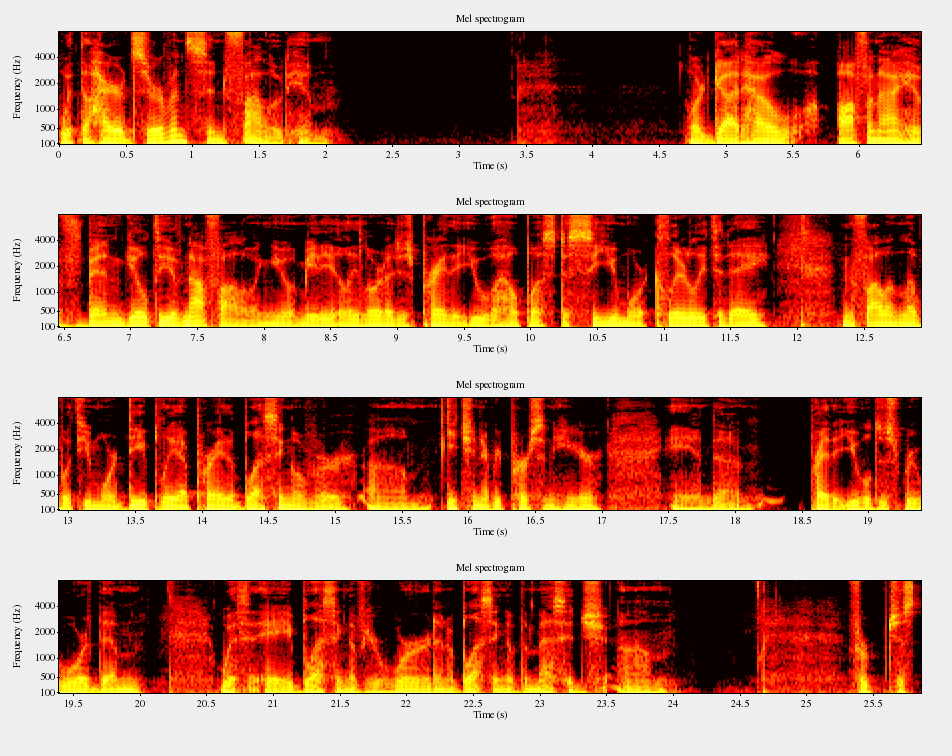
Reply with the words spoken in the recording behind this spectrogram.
with the hired servants and followed him. Lord God, how often I have been guilty of not following you immediately. Lord, I just pray that you will help us to see you more clearly today and fall in love with you more deeply. I pray the blessing over um, each and every person here and uh, pray that you will just reward them with a blessing of your word and a blessing of the message um, for just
